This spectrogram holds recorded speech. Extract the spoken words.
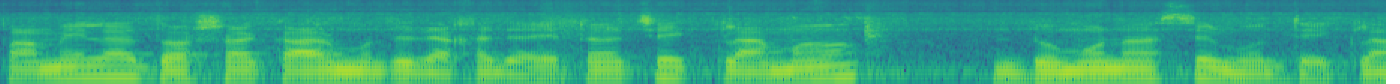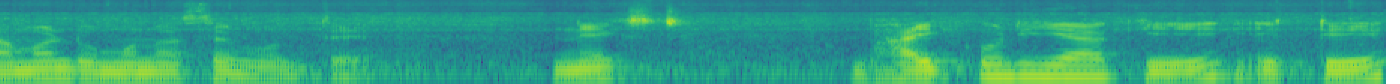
পামেলা দশা কার মধ্যে দেখা যায়? এটা হচ্ছে ক্লামা ডোমোনাসের মধ্যে, ক্লামা ডোমোনাসের মধ্যে। নেক্সট ভাইকোরিয়া কি একটি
